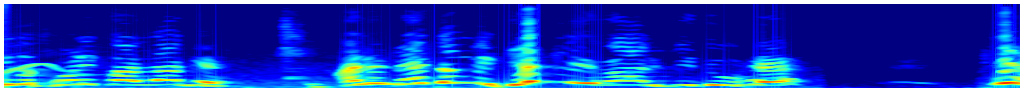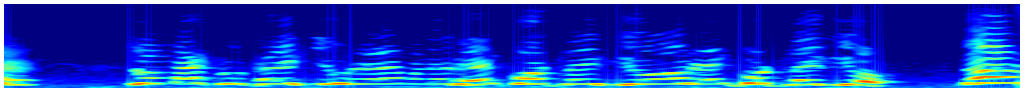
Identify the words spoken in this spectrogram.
એ તો થોડીક વાર લાગે. અને મેં તમને કેટલી વાર કીધું હે કે ચોમાસું થઈ ગયું હે મને રેનકોટ લઈ દ્યો રેનકોટ લઈ દ્યો. દર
